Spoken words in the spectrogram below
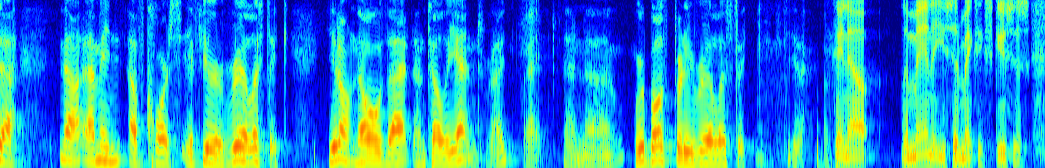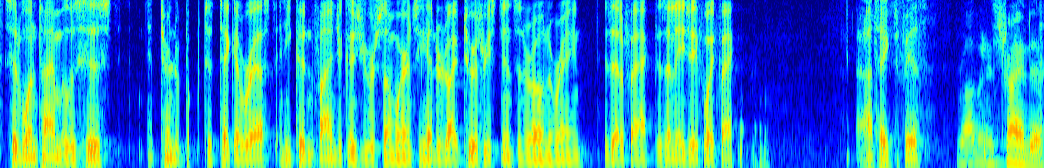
a no. I mean, of course, if you're realistic, you don't know that until the end, right? Right. And uh, we're both pretty realistic. Yeah. Okay, now the man that you said makes excuses said one time it was his turn to to take a rest and he couldn't find you because you were somewhere, and so he had to drive two or three stints in a row in the rain. Is that a fact? Is that an AJ Foyt fact? I take the fifth. Robin is trying to,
